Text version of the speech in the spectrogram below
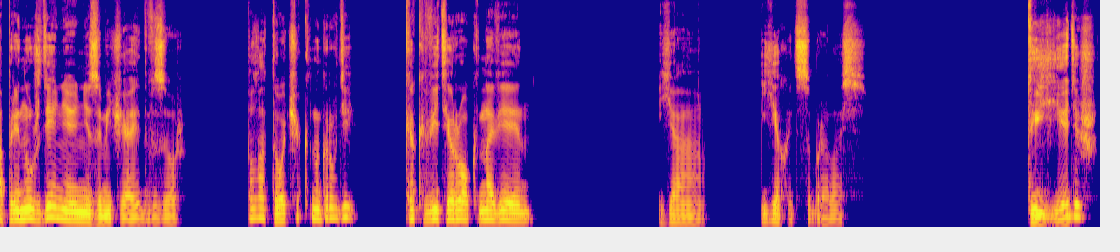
а принуждение не замечает взор. Платочек на груди, как ветерок навеян. Я ехать собралась. Ты едешь?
